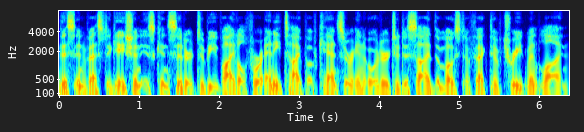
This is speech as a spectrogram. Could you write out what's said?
This investigation is considered to be vital for any type of cancer in order to decide the most effective treatment line.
